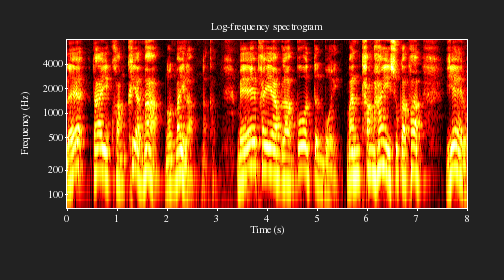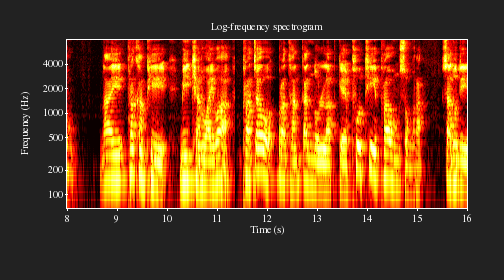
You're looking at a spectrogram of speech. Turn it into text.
และได้ความเครียดมากนอนไม่หลับนะครับแม้พยายามหลับก็ตื่นบ่อย มันทำให้สุขภาพแย่ลง ในพระคัมภีร์มีเขียนไว้ว่า พระเจ้าประทานการนอนหลับแก่ผู้ที่พระองค์ทรงรักสาดุดี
